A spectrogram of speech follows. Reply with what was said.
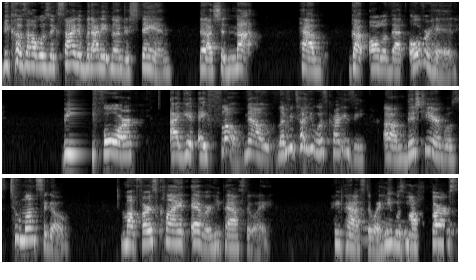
because I was excited, but I didn't understand that I should not have got all of that overhead before I get a flow. Now, let me tell you what's crazy. Um, this year was two months ago. My first client ever, he passed away. He passed away. He was my first.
